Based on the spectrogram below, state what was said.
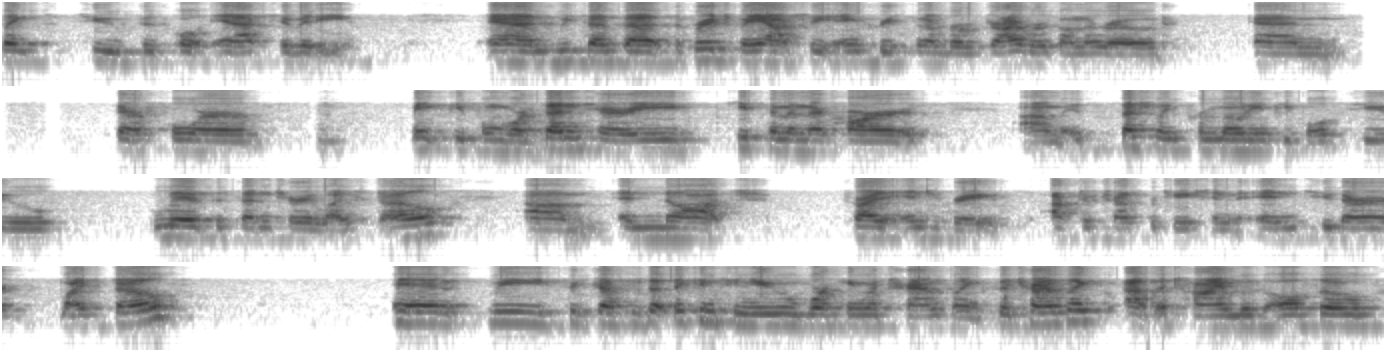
linked to physical inactivity. And we said that the bridge may actually increase the number of drivers on the road and therefore make people more sedentary, keep them in their cars. Um, it's essentially promoting people to live the sedentary lifestyle um, and not try to integrate active transportation into their lifestyles. And we suggested that they continue working with TransLink. So TransLink at the time was also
